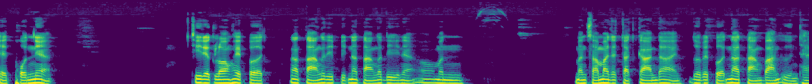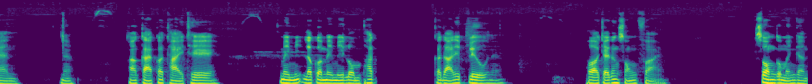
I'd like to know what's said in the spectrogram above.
เหตุผลเนี่ยที่เรียกร้องให้เปิดหน้าต่างก็ดีปิดหน้าต่างก็ดีเนี่ยอ๋อมันมันสามารถจะจัดการได้ โดยไปเปิดหน้าต่างบานอื่นแทนนะอากาศก็ถ่ายเทไม่มีแล้วก็ไม่มีลมพัดกระดาษที่ปลิวนะพอใจทั้งสองฝ่ายส้มก็เหมือนกัน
